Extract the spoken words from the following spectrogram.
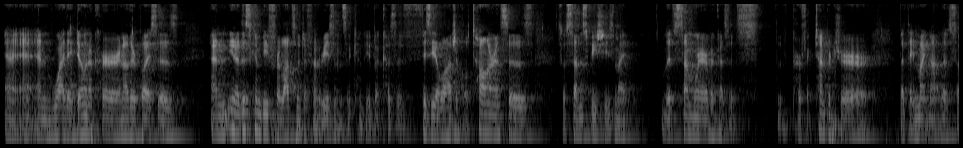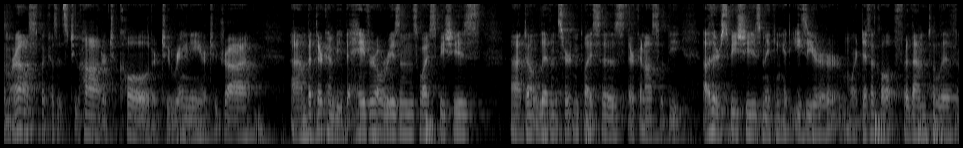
and, why they don't occur in other places. And you know, this can be for lots of different reasons. It can be because of physiological tolerances. So, some species might live somewhere because it's the perfect temperature but they might not live somewhere else because it's too hot or too cold or too rainy or too dry. Um, but there can be behavioral reasons why species uh, don't live in certain places. There can also be other species making it easier or more difficult for them to live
